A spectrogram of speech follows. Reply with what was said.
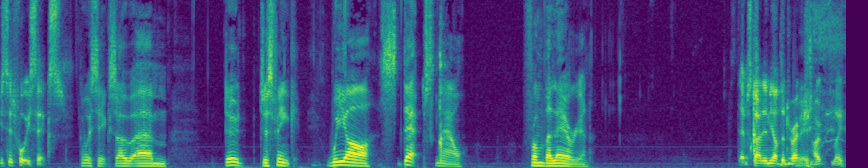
You said forty-six. 46. So, um, dude, just think we are steps now from Valerian. Steps going in the other direction, hopefully.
